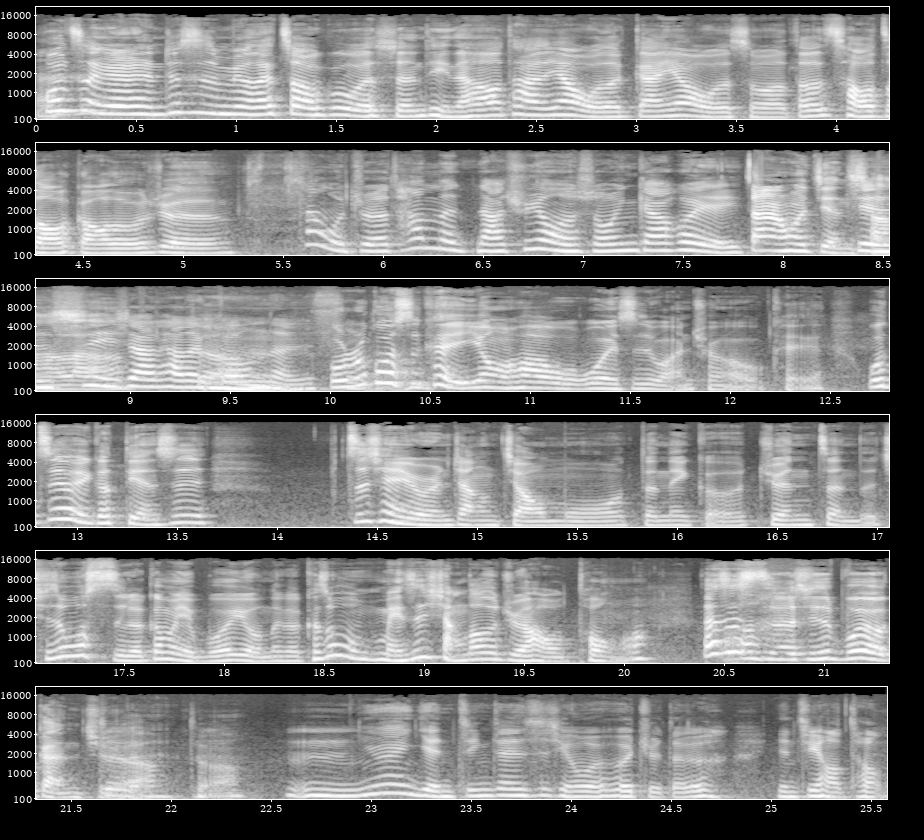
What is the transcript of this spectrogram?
我整个人就是没有在照顾我的身体，然后他要我的肝，要我的什么，都是超糟糕的。我就觉得，但我觉得他们拿去用的时候，应该会当然会检查检视一下它的功能、嗯。我如果是可以用的话，我我也是完全 OK 的。我只有一个点是。之前有人讲角膜的那个捐赠的，其实我死了根本也不会有那个，可是我每次想到都觉得好痛哦。但是死了其实不会有感觉啊，对吧？嗯，因为眼睛这件事情，我也会觉得眼睛好痛。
